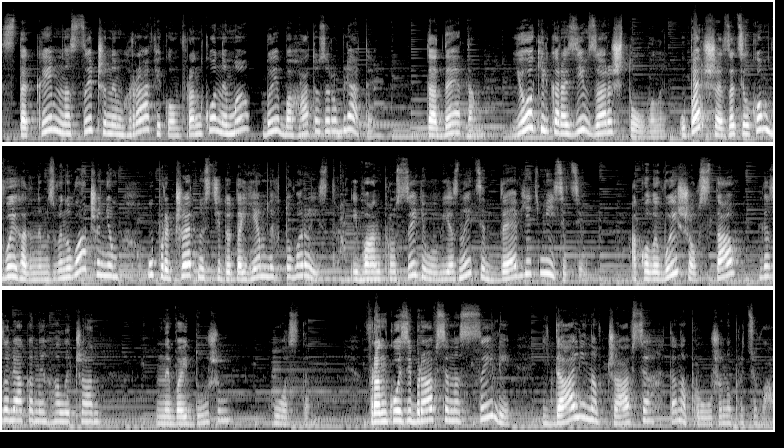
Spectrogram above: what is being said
з таким насиченим графіком Франко не мав би багато заробляти. Та де там? Його кілька разів заарештовували. Уперше за цілком вигаданим звинуваченням у причетності до таємних товариств. Іван просидів у в'язниці 9 місяців. А коли вийшов, став для заляканих галичан небайдужим гостем. Франко зібрався на силі й далі навчався та напружено працював.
